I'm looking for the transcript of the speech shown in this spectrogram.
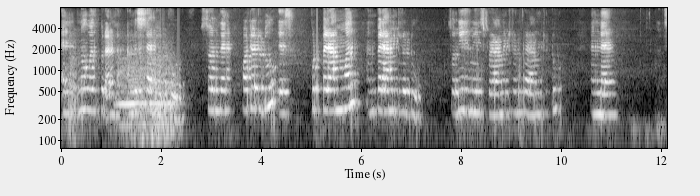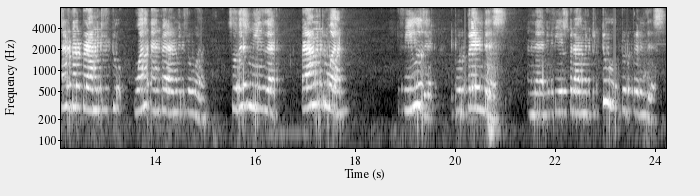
and no one could un understand your code. So then what you have to do is put param1 and parameter 2 so this means parameter and parameter 2 and then self dot parameter 2 1 and parameter 1. So this means that parameter 1 if we use it it would print this and then if we use parameter 2 it would print this.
